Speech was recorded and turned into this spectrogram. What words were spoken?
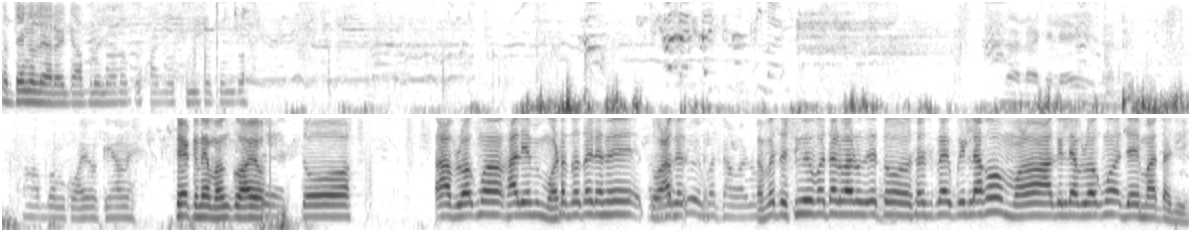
આપણો તો હા બંકો આવ્યો કે હવે? શેખ ને બંકો આવ્યો. તો આ બ્લોગમાં ખાલી અમે મોઢા બતાડ્યા છે. તો આગળ હવે તો શું બતાડવાનું છે તો સબસ્ક્રાઇબ કરી નાખો. મળો આગળના બ્લોગમાં જય માતાજી.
